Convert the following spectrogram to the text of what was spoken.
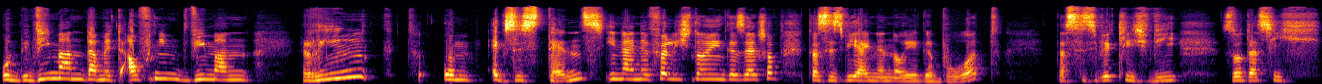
und wie man damit aufnimmt, wie man ringt um Existenz in einer völlig neuen Gesellschaft. Das ist wie eine neue Geburt. Das ist wirklich wie, so dass ich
